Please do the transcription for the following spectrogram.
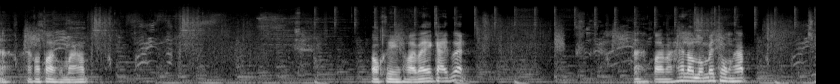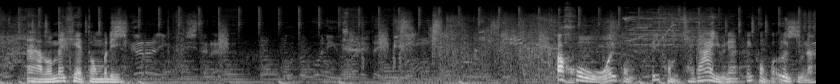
อะให้เขาต่อยผมมาครับ โอเค ถอยไปไกลเพื่อนอะต่อยมาให้เราล้มไม่ธงครับ อะล้มไม่เขตธงพอดีโอ้โหผมเฮ้ยผมใช้ได้อยู่เนี่ยเฮ้ยผมก็อึดอยู่นะ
